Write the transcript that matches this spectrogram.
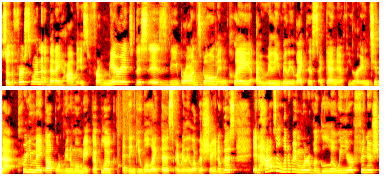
So the first one that I have is from Merit. This is the Bronze Balm in Clay. I really, really like this. Again, if you are into that cream makeup or minimal makeup look, I think you will like this. I really love the shade of this. It has a little bit more of a glowier finish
